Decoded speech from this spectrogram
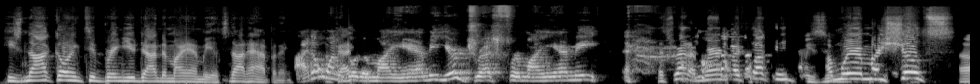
He's not going to bring you down to Miami. It's not happening. I don't want to Okay. go to Miami. You're dressed for Miami. That's right. I'm wearing my fucking. I'm wearing my Schultz. Uh,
